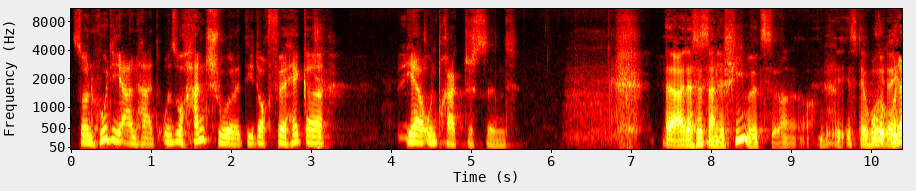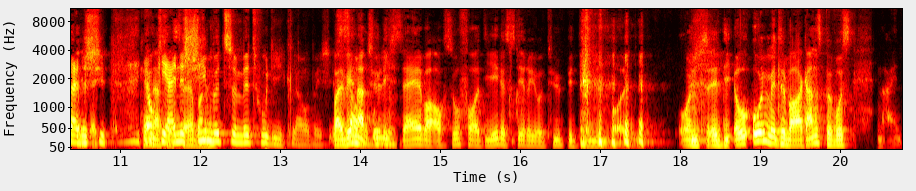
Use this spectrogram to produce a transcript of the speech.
so ein Hoodie anhat und so Handschuhe, die doch für Hacker eher unpraktisch sind. Ja, das ist eine Skimütze. Ist der Hoodie Oder eine Ski ja, okay, eine Skimütze nicht. mit Hoodie, glaube ich. Weil ist wir natürlich selber auch sofort jedes Stereotyp bedienen wollen. Und äh, die unmittelbar ganz bewusst, nein,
